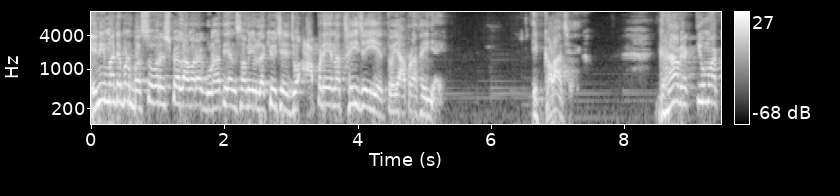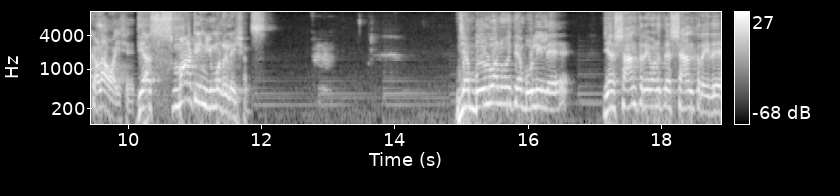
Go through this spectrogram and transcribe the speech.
એની માટે પણ બસો વર્ષ પહેલા અમારા ગુણાતીયાન સ્વામીએ લખ્યું છે, જો આપણે એના થઈ જઈએ તો એ આપણા થઈ જાય. એ કળા છે. ઘણા વ્યક્તિઓમાં કળા હોય છે. They are smart in human relations જ્યાં બોલવાનું હોય ત્યાં બોલી લે, જ્યાં શાંત રહેવાનું ત્યાં શાંત રહી દે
